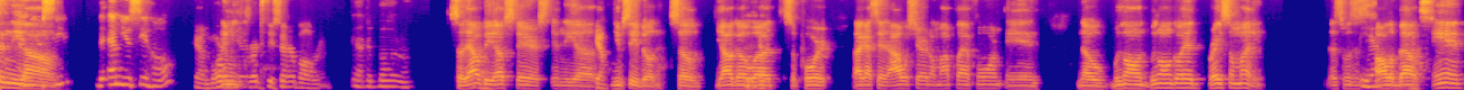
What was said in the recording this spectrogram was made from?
in the um MUC, the MUC hall, Yeah, Morgan me- University Center Ballroom. yeah, the ballroom. So that'll be upstairs in the uh, Yeah. UC building. So y'all go uh, support. Like I said, I will share it on my platform, and you know we're gonna we're gonna go ahead and raise some money. That's what it's Yeah. all about, and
